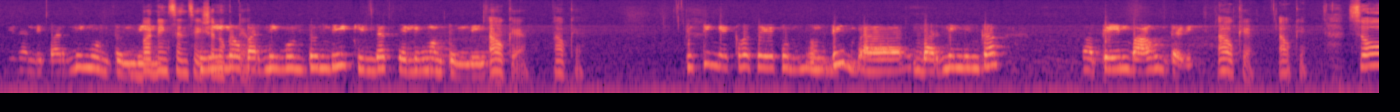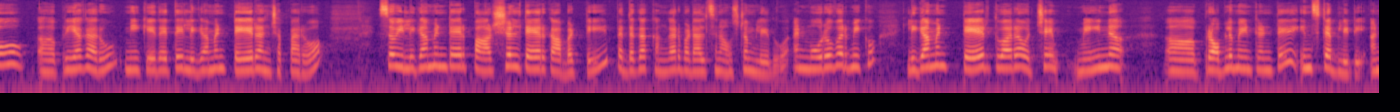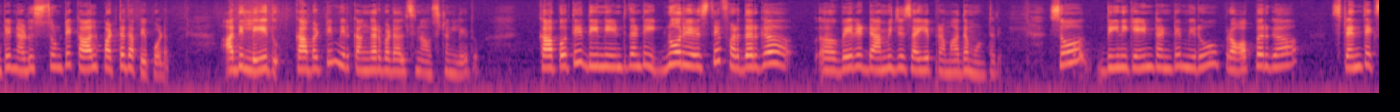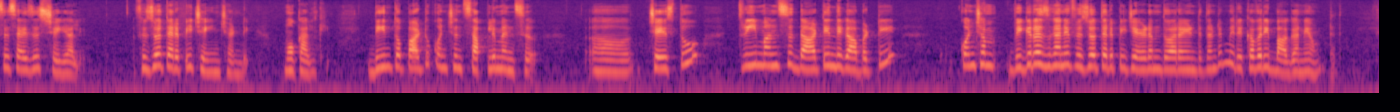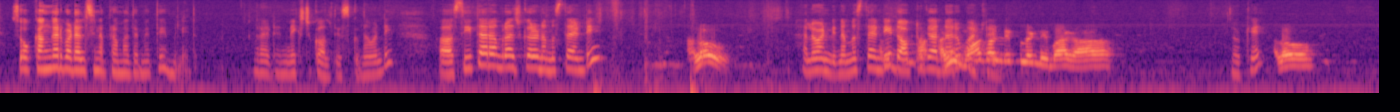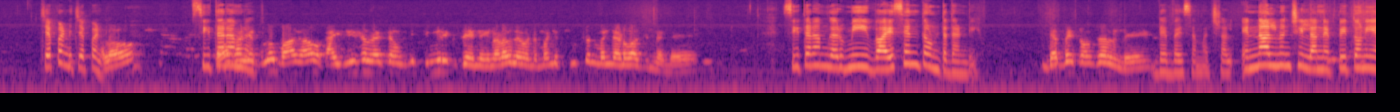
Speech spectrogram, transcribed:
లేదండి బర్నింగ్ ఉంటుంది. నీలో ఒకటే. బర్నింగ్ ఉంటుంది కింద స్వెల్లింగ్ ఉంటుంది. ఓకే ఓకే సిట్టింగ్ ఎక్కువసేపు ఉంటే బర్నింగ్ ఇంకా పెయిన్ బాగుంటది. ఓకే ఓకే సో ప్రియా గారు మీకు ఏదైతే లిగామెంట్ టేర్ అని చెప్పారో సో ఈ లిగామెంట్ టేర్ పార్షియల్ టేర్ కాబట్టి పెద్దగా కంగారు పడాల్సిన అవసరం లేదు. అండ్ మోర్ ఓవర్ మీకు లిగామెంట్ టేర్ ద్వారా వచ్చే మెయిన్ ప్రాబ్లం ఏంటంటే ఇన్స్టెబిలిటీ అంటే నడుస్తుంటే కాలు పట్ట తప్పిపోవడం. అది లేదు కాబట్టి మీరు కంగారు పడాల్సిన అవసరం లేదు. కాకపోతే దీన్ని ఏంటిదంటే ఇగ్నోర్ చేస్తే ఫర్దర్గా వేరే డ్యామేజెస్ అయ్యే ప్రమాదం ఉంటుంది. సో దీనికి ఏంటంటే మీరు ప్రాపర్గా స్ట్రెంత్ ఎక్సర్సైజెస్ చేయాలి. ఫిజియోథెరపీ చేయించండి మోకాల్కి. దీంతో పాటు కొంచెం సప్లిమెంట్స్ చేస్తూ త్రీ మంత్స్ దాటింది కాబట్టి కొంచెం విగరస్గానే ఫిజియోథెరపీ చేయడం ద్వారా ఏంటిదంటే మీ రికవరీ బాగానే ఉంటుంది. సో కంగారు పడాల్సిన ప్రమాదం అయితే ఏమి లేదు. రైట్ అండి నెక్స్ట్ కాల్ తీసుకుందామండి ఆ, సీతారామరాజు గారు నమస్తే అండి. హలో హలో అండి నమస్తే అండి. డాక్టర్ గారు మాట్లాడండి. బాగా. ఓకే. హలో చెప్పండి చెప్పండి. హలో సీతారాం నొప్పులు బాగా ఒక ఐదు నిమిషాలు ఇంక నడవలేమండి. మళ్ళీ కూర్చొని మళ్ళీ నడవాల్సిందండి. సీతారాం గారు మీ వయసు ఎంత ఉంటుందండి? డెబ్బై సంవత్సరాలండి. డెబ్బై సంవత్సరాలు. ఎన్నాళ్ళ నుంచి ఇలా నొప్పితోని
